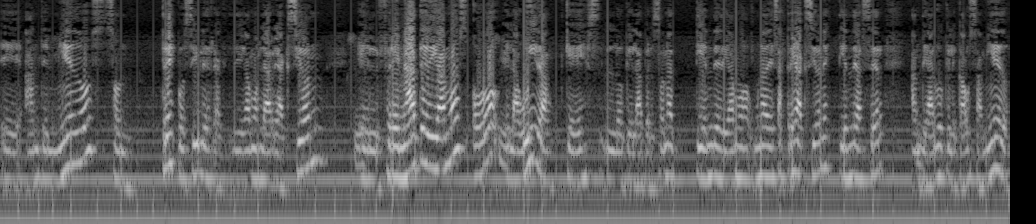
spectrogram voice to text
eh, ante el miedo son tres posibles, digamos, la reacción, el frenate, digamos, o la huida, que es lo que la persona tiende, digamos, una de esas tres acciones tiende a hacer ante algo que le causa miedo.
